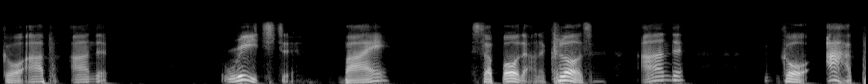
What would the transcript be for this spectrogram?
go up and reached buy stop order and close and go up.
